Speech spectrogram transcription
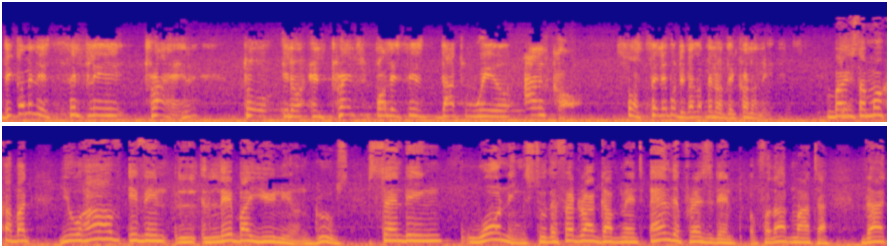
The government is simply trying to, you know, entrench policies that will anchor sustainable development of the economy. Barrister Morka, but you have even labor union groups sending warnings to the federal government and the president, for that matter, that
